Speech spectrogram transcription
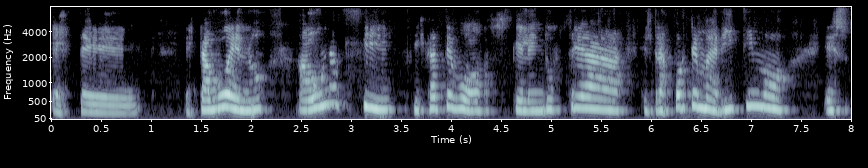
este, está bueno. Aún así, fíjate vos que la industria, el transporte marítimo, es,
